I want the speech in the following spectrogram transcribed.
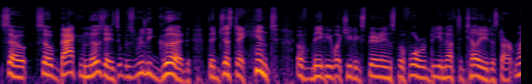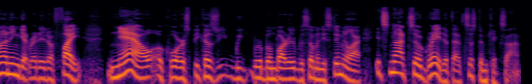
So so back in those days it was really good that just a hint of maybe what you'd experienced before would be enough to tell you to start running, get ready to fight. Now, of course, because we were bombarded with so many stimuli, it's not so great if that system kicks on.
